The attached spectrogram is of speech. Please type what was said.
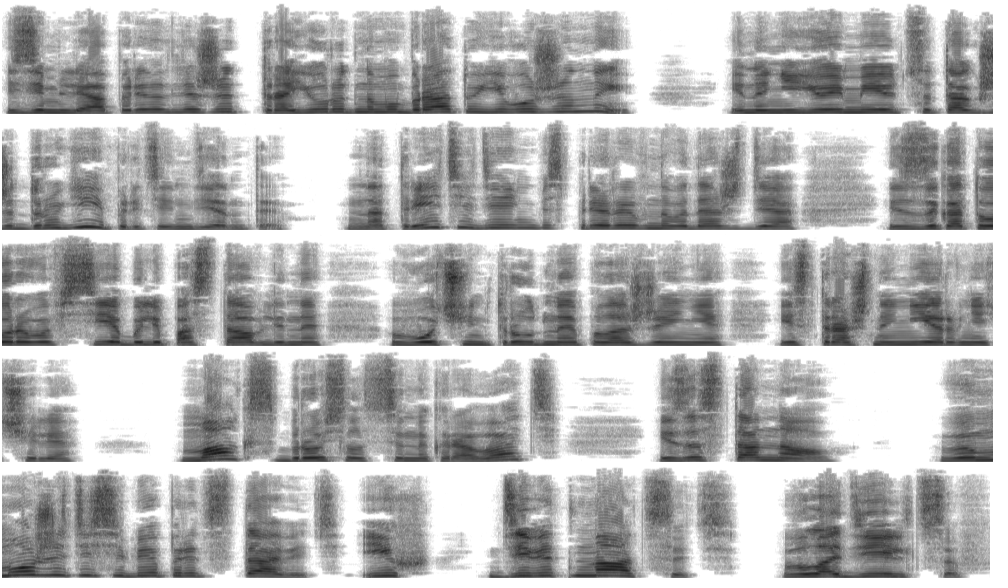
земля принадлежит троюродному брату его жены, и на нее имеются также другие претенденты. На третий день беспрерывного дождя, из-за которого все были поставлены в очень трудное положение и страшно нервничали, Макс бросился на кровать и застонал. Вы можете себе представить, их девятнадцать владельцев.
